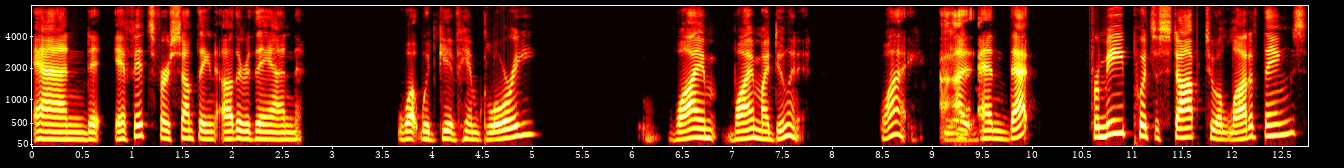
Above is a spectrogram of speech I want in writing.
And if it's for something other than what would give him glory, why why am I doing it? Why? Yeah. I, and that for me puts a stop to a lot of things.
